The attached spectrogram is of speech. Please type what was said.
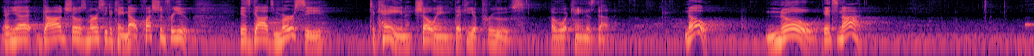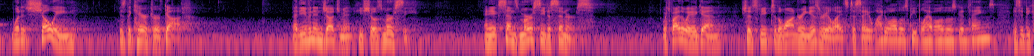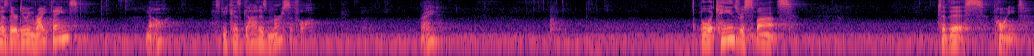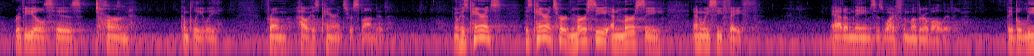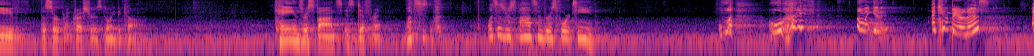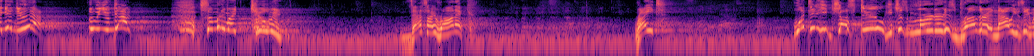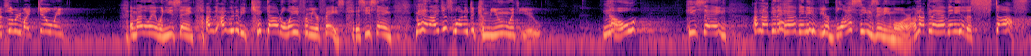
And yet God shows mercy to Cain. Now, question for you. Is God's mercy to Cain showing that he approves of what Cain has done? No. No, it's not. What it's showing is the character of God. That even in judgment, he shows mercy. And he extends mercy to sinners. Which, by the way, again, should speak to the wandering Israelites to say, why do all those people have all those good things? Is it because they're doing right things? No. It's because God is merciful. Right? But what Cain's response to this point reveals his turn completely from how his parents responded. You know, his parents, his parents heard mercy and mercy, and we see faith. Adam names his wife the mother of all living. They believe the serpent crusher is going to come. Cain's response is different. What's his, what's his response in verse 14? What? What? Oh my goodness. I can't bear this. I can't do that. Look what you've done. Somebody might kill me. That's ironic. Right? What did he just do? He just murdered his brother, and now he's saying, somebody might kill me. And by the way, when he's saying, I'm, I'm going to be kicked out away from your face, is he saying, man, I just wanted to commune with you? No. He's saying, I'm not going to have any of your blessings anymore. I'm not going to have any of the stuff.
